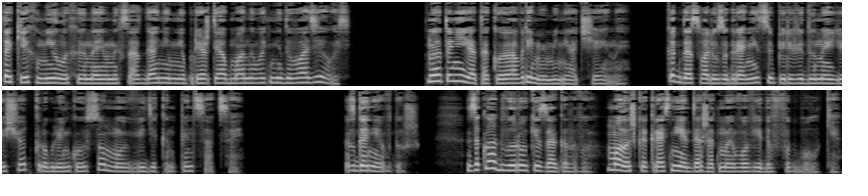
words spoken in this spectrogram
Таких милых и наивных созданий мне прежде обманывать не доводилось. Но это не я такой, а время меня отчаянное. Когда свалю за границу, переведу на ее счет кругленькую сумму в виде компенсации. Сгоняю в душ. Закладываю руки за голову. Малышка краснеет даже от моего вида в футболке.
